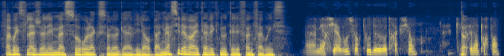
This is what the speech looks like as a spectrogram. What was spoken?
Fabrice Flagel est masso-relaxologue à Villeurbanne. Merci d'avoir été avec nous au téléphone, Fabrice. Bah, merci à vous surtout de votre action, qui est très importante.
